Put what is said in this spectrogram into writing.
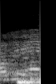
বলো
